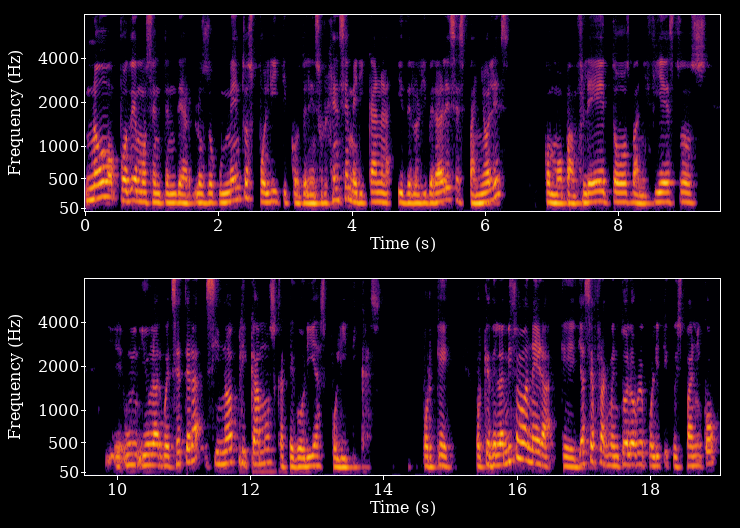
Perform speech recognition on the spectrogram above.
no podemos entender los documentos políticos de la insurgencia americana y de los liberales españoles como panfletos, manifiestos un, y un largo etcétera, si no aplicamos categorías políticas. ¿Por qué? Porque de la misma manera que ya se fragmentó el orden político hispánico,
